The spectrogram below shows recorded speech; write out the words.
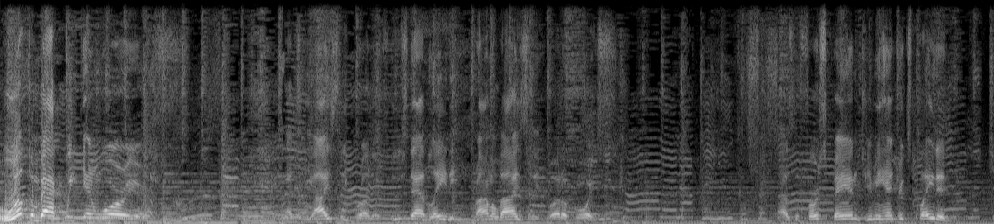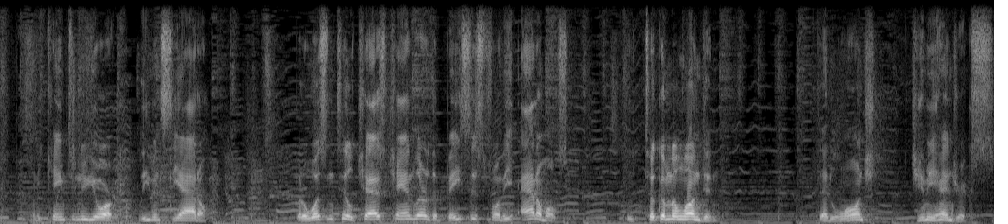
Welcome back, Weekend Warriors. That's the Isley brothers. Who's that lady? Ronald Isley. What a voice. That was the first band Jimi Hendrix played in when he came to New York, leaving Seattle. But it wasn't until Chas Chandler, the bassist for the Animals, who took him to London, that launched Jimi Hendrix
